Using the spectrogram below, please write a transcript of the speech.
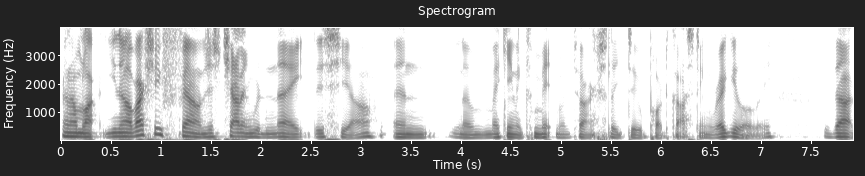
And I'm like, you know, I've actually found just chatting with Nate this year and, you know, making a commitment to actually do podcasting regularly that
